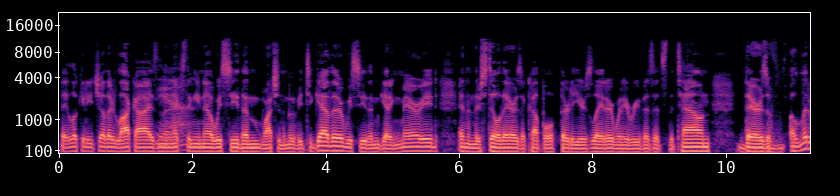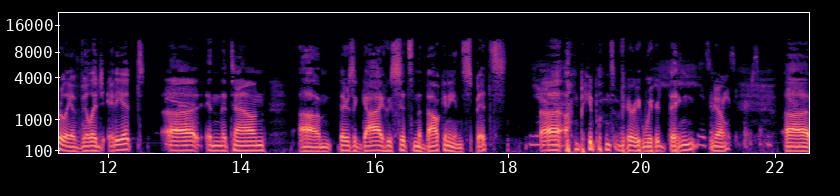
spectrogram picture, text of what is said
They look at each other, lock eyes, and the next thing you know, we see them watching the movie together. We see them getting married, and then they're still there as a couple 30 years later when he revisits the town. There's a, a literally a village idiot uh in the town. Um, there's a guy who sits in the balcony and spits Yeah. uh, on people. It's a very weird thing. He's a you know. crazy person. Uh,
